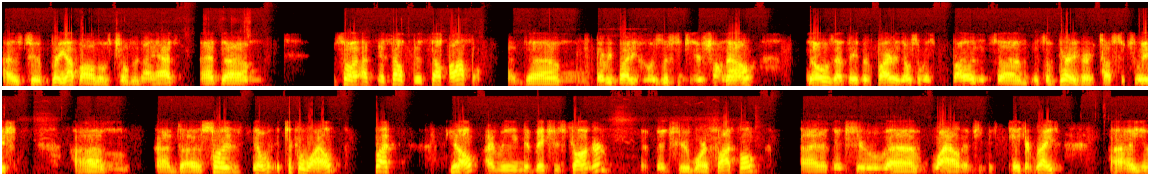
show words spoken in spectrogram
as to bring up all those children I had, and um, so it, it felt it felt awful. And um, everybody who is listening to your show now knows that they've been fired. They know someone's been fired. It's um, it's a very very tough situation. Um, and uh, so it, you know it took a while, but you know I mean it makes you stronger. It makes you more thoughtful. Uh, it makes you uh, while if you, if you take it right, uh, you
